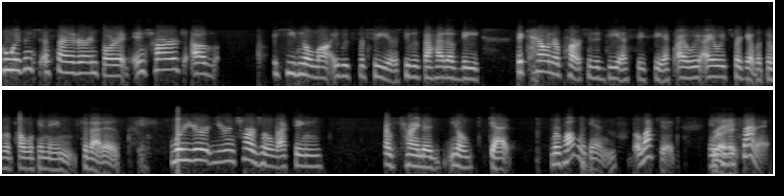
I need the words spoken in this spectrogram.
who isn't a senator in Florida, in charge of. He's no longer. It was for two years. He was the head of the the counterpart to the DSCC. I, I always forget what the Republican name for that is, where you're you're in charge of electing, of trying to you know get Republicans elected into right. the Senate.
